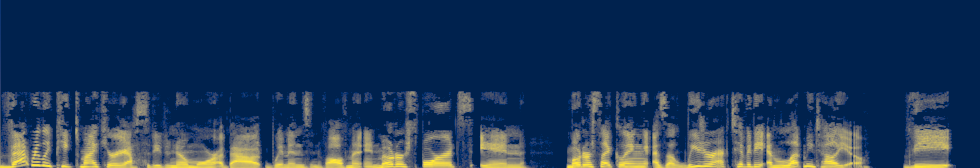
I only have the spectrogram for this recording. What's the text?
That really piqued my curiosity to know more about women's involvement in motorsports, in motorcycling as a leisure activity, and let me tell you, the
